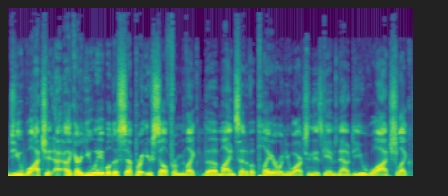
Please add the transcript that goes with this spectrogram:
Do you watch it? Like, are you able to separate yourself from like the mindset of a player when you're watching these games now? Do you watch like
